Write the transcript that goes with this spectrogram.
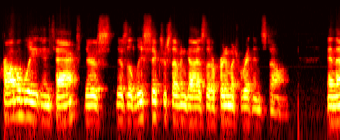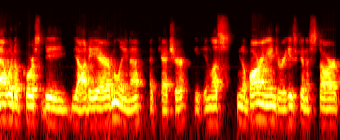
probably intact. There's there's at least six or seven guys that are pretty much written in stone, and that would of course be Yadier Molina at catcher, unless you know barring injury, he's going to start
